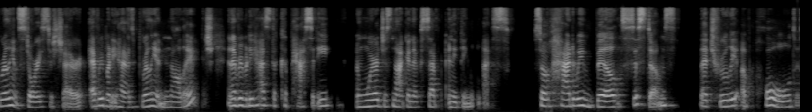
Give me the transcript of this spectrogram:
brilliant stories to share. Everybody has brilliant knowledge and everybody has the capacity, and we're just not going to accept anything less. So, how do we build systems that truly uphold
